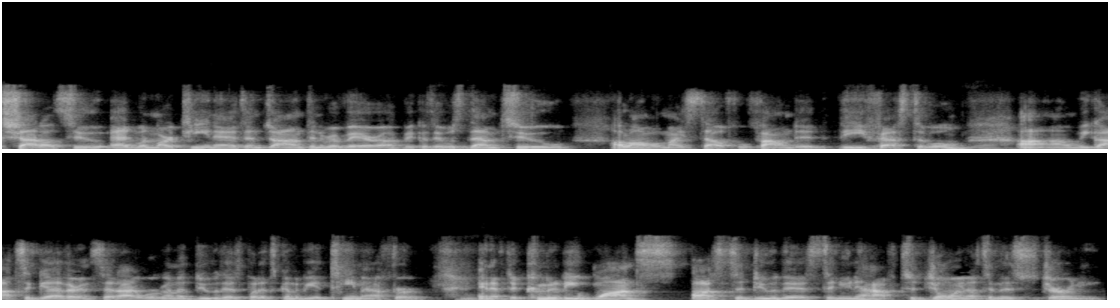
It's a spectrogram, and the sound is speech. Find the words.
Shout out to Edwin Martinez and Jonathan Rivera, because it was them two, along with myself, who founded the festival. Uh, we got together and said, all right, we're going to do this, but it's going to be a team effort. And if the community wants us to do this, then you have to join us in this journey.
